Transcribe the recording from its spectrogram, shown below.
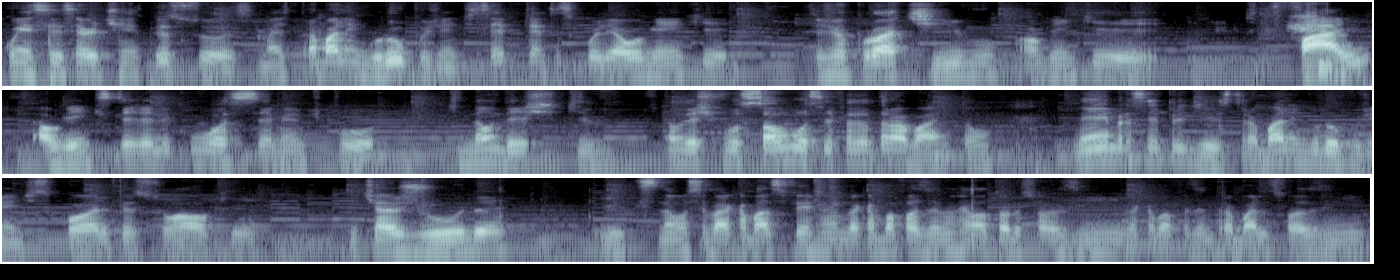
conhecer certinho as pessoas, mas trabalho em grupo, gente, sempre tenta escolher alguém que seja proativo, alguém que faz, alguém que esteja ali com você mesmo, tipo, que não deixe, que não deixe só você fazer o trabalho. Então, Lembra sempre disso, trabalha em grupo, gente. Escolhe pessoal que, que te ajuda e que senão você vai acabar se ferrando, vai acabar fazendo um relatório sozinho, vai acabar fazendo trabalho sozinho.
